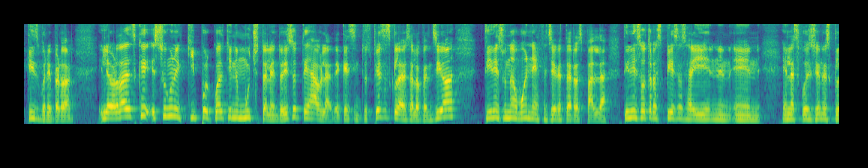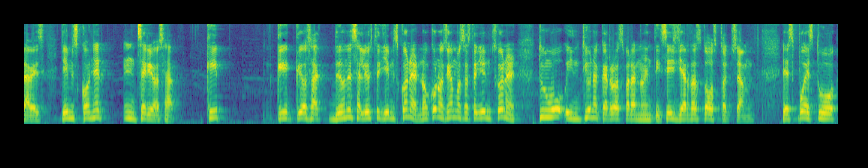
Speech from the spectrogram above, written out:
Kingsbury, perdón. Y la verdad es que es un equipo el cual tiene mucho talento y eso te habla de que sin tus piezas claves a la ofensiva tienes una buena defensiva que te respalda, tienes otras piezas ahí en, en, en las posiciones claves. James Conner, en serio, o sea, qué ¿Qué, o sea, ¿de dónde salió este James Conner? No conocíamos a este James Conner. Tuvo 21 carreras para 96 yardas, 2 touchdowns. Después tuvo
